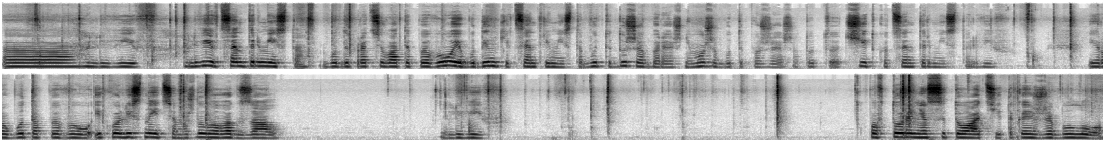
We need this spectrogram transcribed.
Е, Львів. Львів, центр міста. Буде працювати ПВО і будинки в центрі міста. Будьте дуже обережні. Може бути пожежа. Тут е, чітко центр міста. Львів. І робота ПВО. І колісниця, можливо, вокзал. Львів. Повторення ситуації таке вже було.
